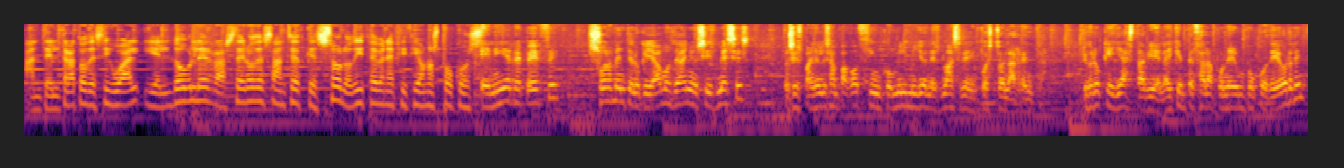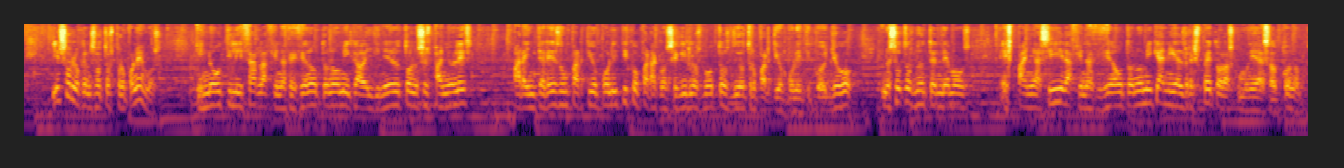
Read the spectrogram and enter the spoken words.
ante el trato desigual y el doble rasero de Sánchez que solo dice beneficia a unos pocos. En IRPF, solamente lo que llevamos de año en seis meses, los españoles han pagado 5.000 millones más en el impuesto de la renta. Yo creo que ya está bien, hay que empezar a poner un poco de orden y eso es lo que nosotros proponemos. Y no utilizar la financiación autonómica o el dinero de todos los españoles para interés de un partido político para conseguir los votos de otro partido político. Yo, nosotros no entendemos España así, la financiación autonómica ni el respeto a las comunidades autónomas.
